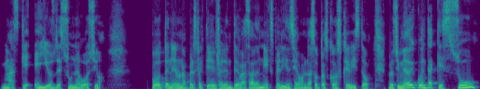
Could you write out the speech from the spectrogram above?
más que ellos de su negocio, puedo tener una perspectiva diferente basada en mi experiencia o en las otras cosas que he visto. Pero si me doy cuenta que su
